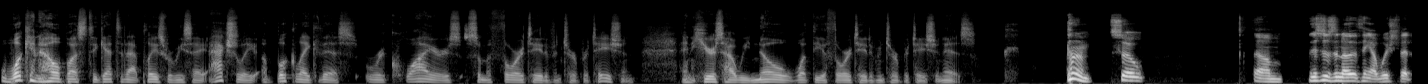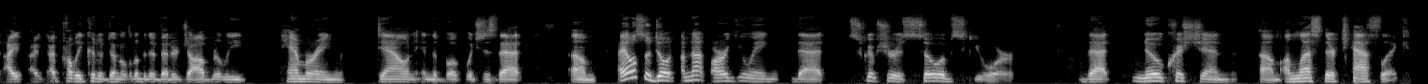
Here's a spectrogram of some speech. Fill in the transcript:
what can help us to get to that place where we say actually a book like this requires some authoritative interpretation and here's how we know what the authoritative interpretation is so um, this is another thing i wish that I, I, I probably could have done a little bit of better job really hammering down in the book which is that um, i also don't i'm not arguing that scripture is so obscure that no Christian, um, unless they're Catholic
